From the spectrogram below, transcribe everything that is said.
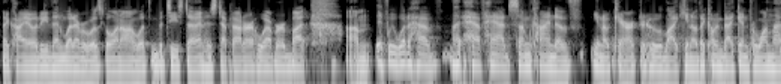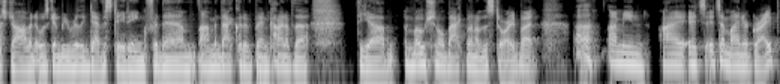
the coyote than whatever was going on with Batista and his stepdaughter or whoever. But um, if we would have have had some kind of you know character who like you know they're coming back in for one last job and it was going to be really devastating for them, um, and that could have been kind of the the uh, emotional backbone of the story. But uh, I mean, I it's it's a minor gripe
